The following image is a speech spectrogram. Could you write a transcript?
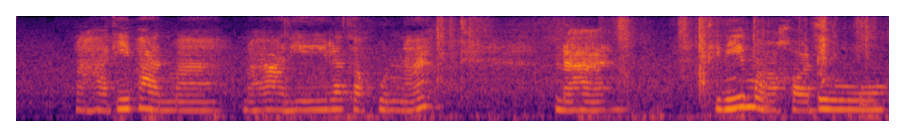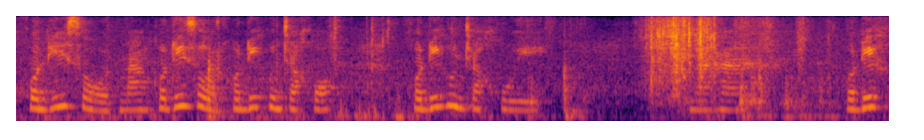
ๆ นะคะที่ผ่านมานะคะอันนี้แล้วแต่คุณนะนะคะ ทีนี้หมอขอดูคนที่โสดบางคนที่โสด คนที่คุณจะคบ คนที่คุณจะคุยนะคะ คนที่เค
